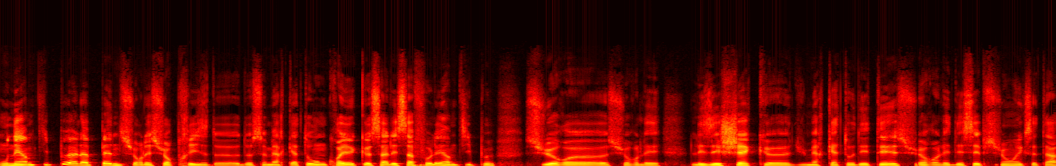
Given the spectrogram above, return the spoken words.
on est un petit peu à la peine sur les surprises de, ce mercato. On croyait que ça allait s'affoler un petit peu sur, euh, sur les, les échecs euh, du mercato d'été, sur les déceptions, etc.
